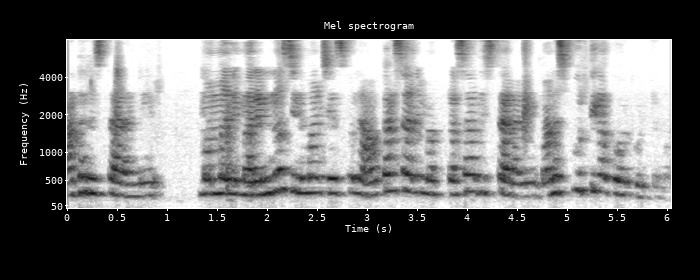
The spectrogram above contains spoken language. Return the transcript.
ఆదరిస్తారని మమ్మల్ని మరెన్నో సినిమాలు చేసుకునే అవకాశాన్ని మాకు ప్రసాదిస్తారని మనస్ఫూర్తిగా కోరుకుంటున్నాను.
